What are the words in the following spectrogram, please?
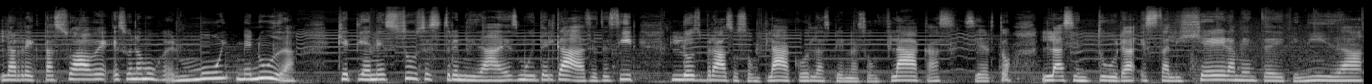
La recta suave es una mujer muy menuda que tiene sus extremidades muy delgadas, es decir, los brazos son flacos, las piernas son flacas, ¿cierto? La cintura está ligeramente definida,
